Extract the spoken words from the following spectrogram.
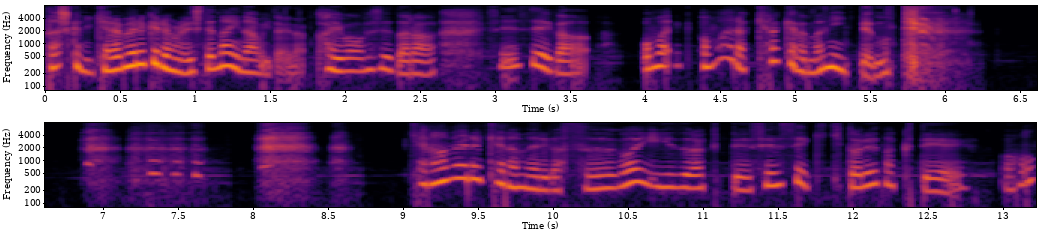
確かにキャラメルキャラメルしてないな」みたいな会話をしてたら先生が「お前お前らキャラキャラ何言ってんの?」ってキャラメルキャラメルがすごい言いづらくて先生聞き取れなくて「おっ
